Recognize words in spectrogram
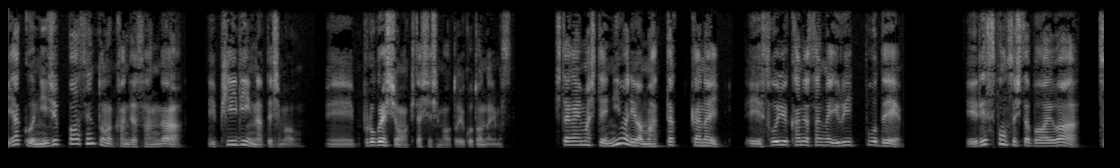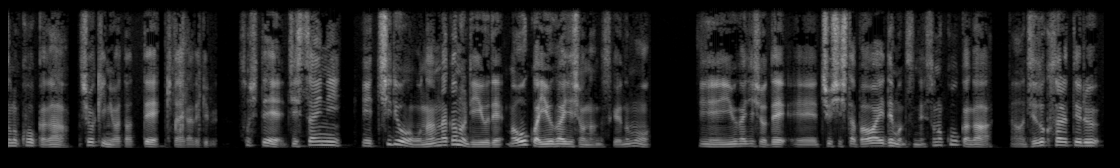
約20%の患者さんが PD になってしまう、えー、プログレッションをきたしてしまうということになります。従いまして、2割は全く効かない、えー、そういう患者さんがいる一方で、えー、レスポンスした場合は、その効果が長期にわたって期待ができる。そして、実際に治療を何らかの理由で、まあ、多くは有害事象なんですけれども、えー、有害事象で、えー、中止した場合でもですね、その効果が持続されている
